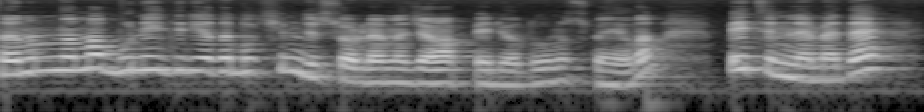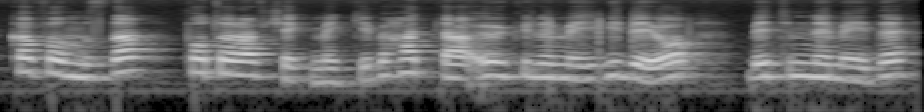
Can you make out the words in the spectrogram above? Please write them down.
Tanımlama bu nedir ya da bu kimdir sorularına cevap veriyordu unutmayalım. Betimleme de kafamızda fotoğraf çekmek gibi hatta öykülemeyi video, betimlemeyi de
